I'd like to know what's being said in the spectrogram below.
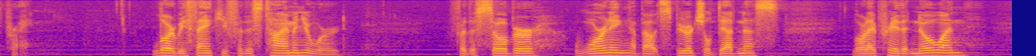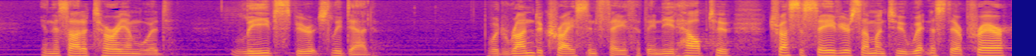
pray. Lord, we thank you for this time in your word, for the sober warning about spiritual deadness. Lord, I pray that no one in this auditorium would leave spiritually dead, would run to Christ in faith. If they need help to trust the Savior, someone to witness their prayer,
